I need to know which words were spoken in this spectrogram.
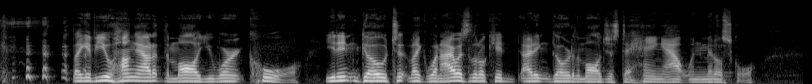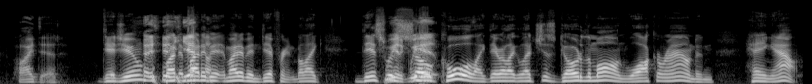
like if you hung out at the mall, you weren't cool. You didn't go to like when I was a little kid. I didn't go to the mall just to hang out when middle school. Oh, I did. Did you? But it might have been it might have been different. But like this was had- so cool. Like they were like, let's just go to the mall and walk around and hang out.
